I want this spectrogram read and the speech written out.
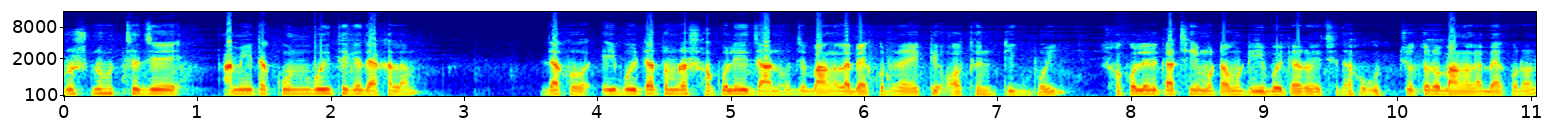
প্রশ্ন হচ্ছে যে, আমি এটা কোন বই থেকে দেখালাম? দেখো, এই বইটা তোমরা সকলেই জানো যে বাংলা ব্যাকরণের একটি অথেন্টিক বই। সকলের কাছেই মোটামুটি এই বইটা রয়েছে। দেখো, উচ্চতর বাংলা ব্যাকরণ,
